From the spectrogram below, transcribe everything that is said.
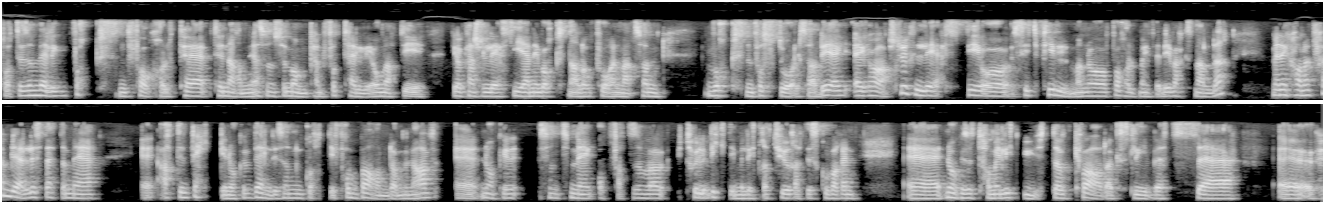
fått et sånn veldig voksent forhold til, til, Narnia, sånn som mange kan fortelle om at de, de, har kanskje lest igjen i voksen alder og får en mer sånn voksen forståelse av de. Jeg, jeg har absolutt lest de og sett filmene og forholdt meg til de i voksen alder, men jeg har nok fremdeles dette med eh, at det vekker noe veldig sånn godt fra barndommen av. Eh, noe sånn som jeg oppfattet som var utrolig viktig med litteratur. At det skulle være en, eh, noe som tar meg litt ut av hverdagslivets eh, eh,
